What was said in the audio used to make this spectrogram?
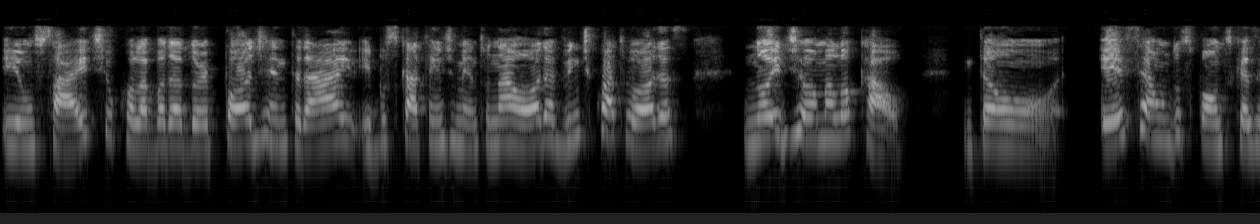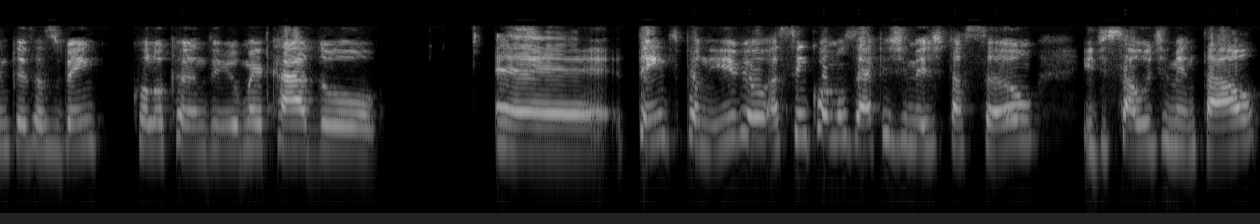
e um site, o colaborador pode entrar e buscar atendimento na hora, 24 horas, no idioma local. Então, esse é um dos pontos que as empresas vêm colocando e o mercado é, tem disponível, assim como os apps de meditação e de saúde mental.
